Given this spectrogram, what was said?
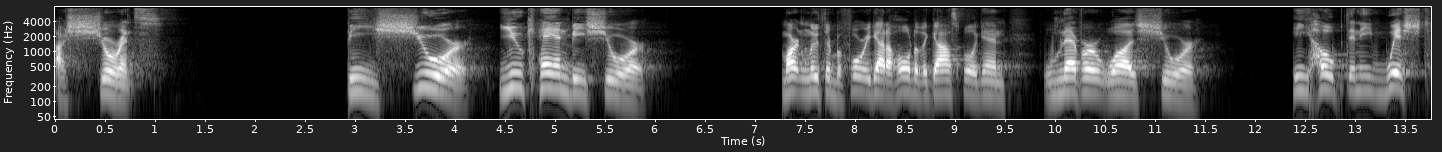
assurance. Be sure. You can be sure. Martin Luther, before he got a hold of the gospel again, never was sure. He hoped and he wished,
